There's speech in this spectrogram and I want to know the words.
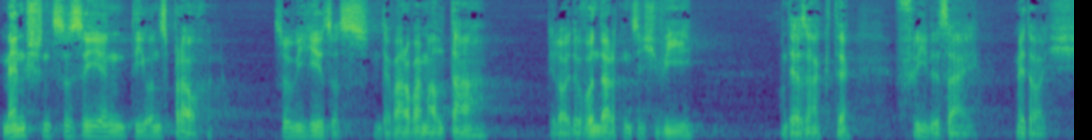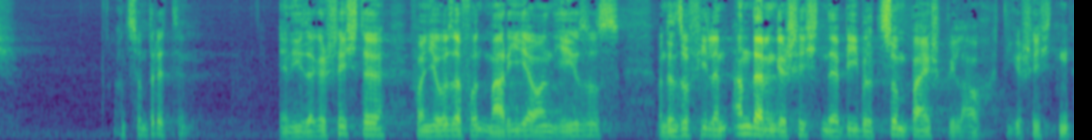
Menschen zu sehen, die uns brauchen, so wie Jesus. Und er war auf einmal da, die Leute wunderten sich wie, und er sagte, Friede sei mit euch. Und zum Dritten, in dieser Geschichte von Josef und Maria und Jesus und in so vielen anderen Geschichten der Bibel, zum Beispiel auch die Geschichten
